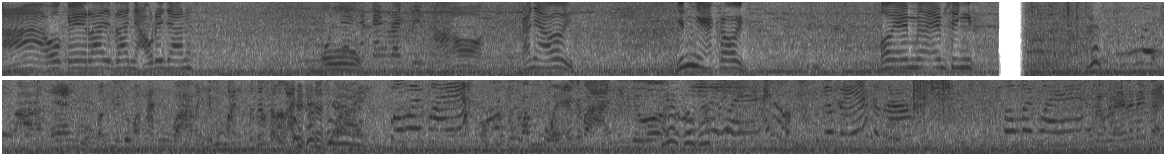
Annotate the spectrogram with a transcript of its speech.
À ok ra ra nhậu đi nha anh. Ồ Ồ. anh đang livestream hả? Ờ cả nhà ơi. Dính nhạc rồi. Thôi em em xin đang bận như tôi bằng anh hoài mà nhấn mạnh với cái từ anh hoài Cô ơi một chút tôi bấm quẻ cho bà nghe chưa? Cô ơi Ấy được Kêu bé được không? Cô ơi que mê que lấy mấy cây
